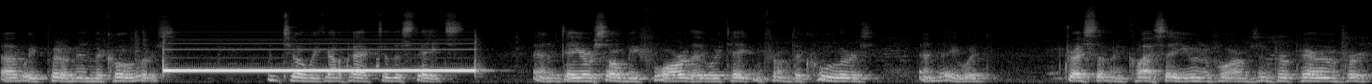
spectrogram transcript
Uh, we put them in the coolers until we got back to the States. And a day or so before, they were taken from the coolers and they would dress them in Class A uniforms and prepare them for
